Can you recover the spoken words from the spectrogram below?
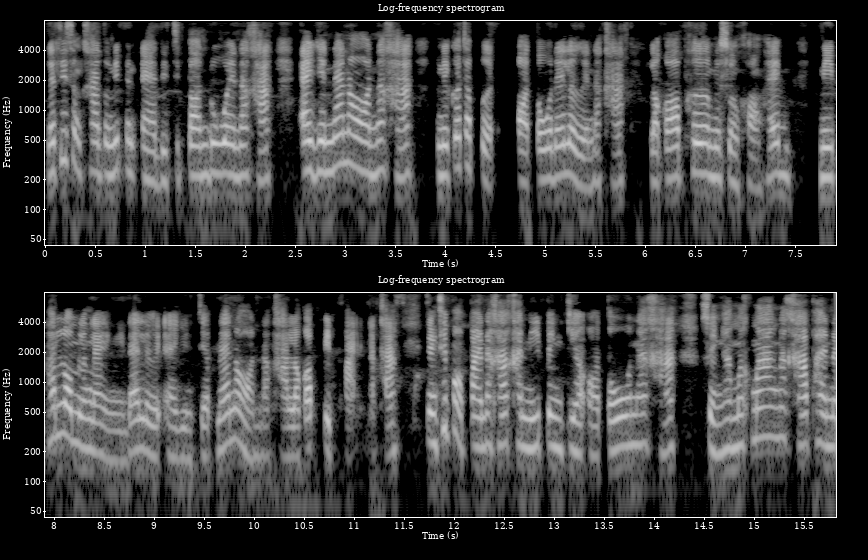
และที่สำคัญตรงนี้เป็นแอร์ดิจิตอลด้วยนะคะแอร์เย็นแน่นอนนะคะตรงนี้ก็จะเปิดออโต้ได้เลยนะคะ แล้วก็เพิ่มในส่วนของให้มีพัดลมแรงๆอย่างนี้ได้เลยแอร์เย็นเจี๊ยบแน่นอนนะคะ แล้วก็ปิดไปนะคะ อย่างที่บอกไปนะคะ คันนี้เป็นเกียร์ออโต้นะคะ สวยงามมากๆนะคะ ภายใน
